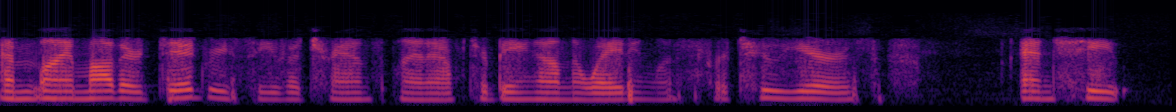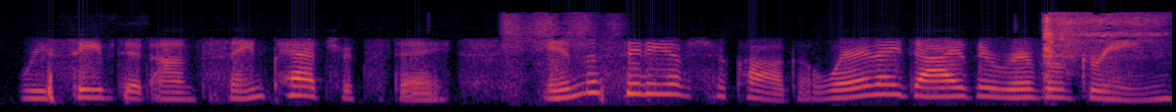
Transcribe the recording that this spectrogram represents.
And my mother did receive a transplant after being on the waiting list for 2 years and she received it on St. Patrick's Day in the city of Chicago where they dye the river green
